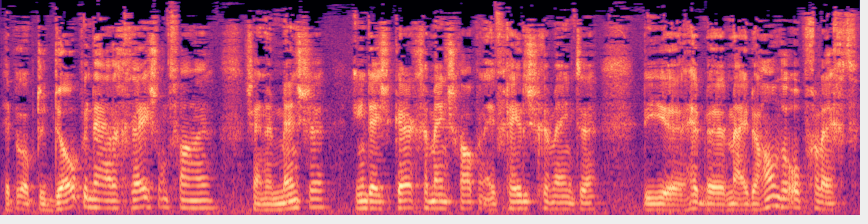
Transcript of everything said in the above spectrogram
heb ik ook de doop in de Heilige Geest ontvangen. Zijn er mensen in deze kerkgemeenschap, een evangelische gemeente, die uh, hebben mij de handen opgelegd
